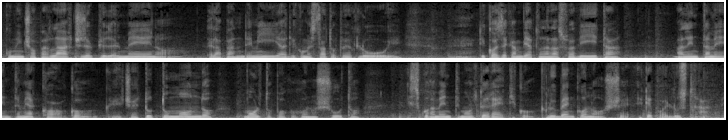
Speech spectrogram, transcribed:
Comincio a parlarci del più del meno, della pandemia, di come è stato per lui, di cosa è cambiato nella sua vita, ma lentamente mi accorgo che c'è tutto un mondo molto poco conosciuto e sicuramente molto eretico che lui ben conosce e che può illustrarmi.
